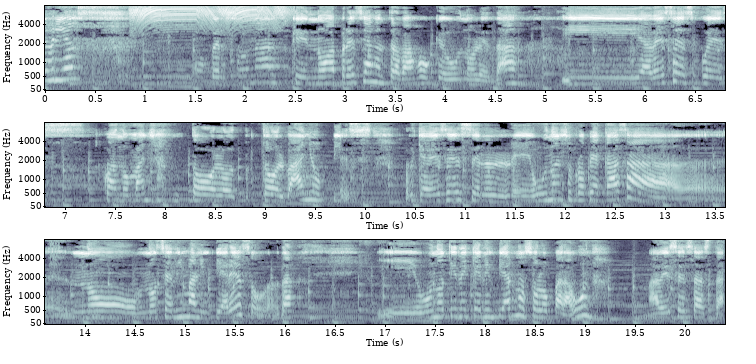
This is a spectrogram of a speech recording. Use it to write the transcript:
ebrias o personas que no aprecian el trabajo que uno les da y a veces pues cuando manchan todo, todo el baño, pues, porque a veces eh, uno en su propia casa eh, no, no se anima a limpiar eso, ¿verdad? Y uno tiene que limpiar no solo para una, a veces hasta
